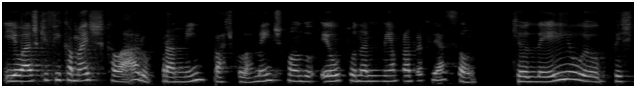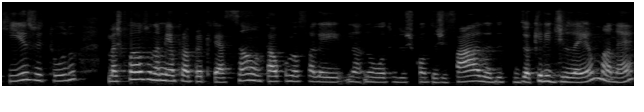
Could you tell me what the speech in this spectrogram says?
e eu acho que fica mais claro, para mim, particularmente, quando eu estou na minha própria criação que eu leio, eu pesquiso e tudo, mas quando eu estou na minha própria criação, tal como eu falei no outro dos contos de fada, do, do, aquele dilema, né,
